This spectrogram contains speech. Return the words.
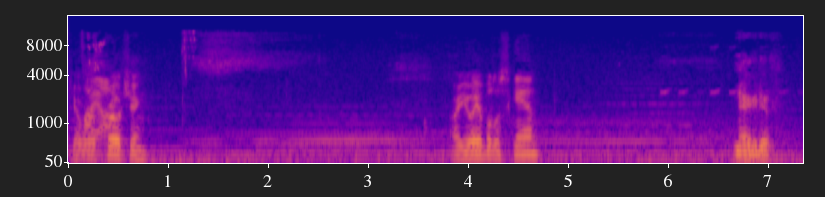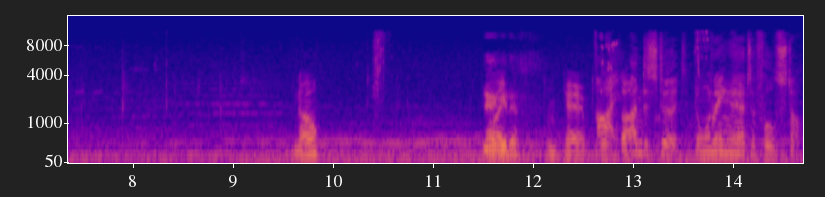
Okay, we're Aye, aye. approaching. Are you able to scan? Negative. No? Negative. Okay, we'll Aye, stop. understood. Don't Bring her to full stop.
